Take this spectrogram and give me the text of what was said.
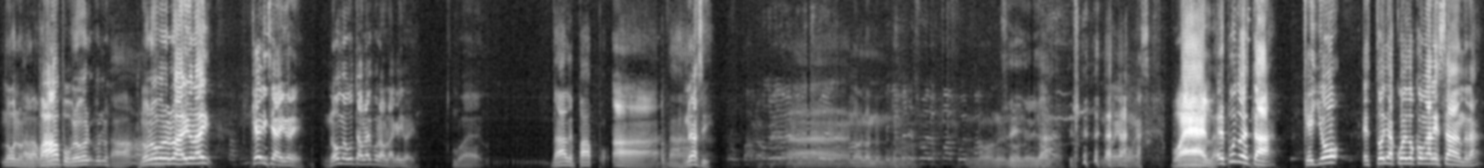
No, no, no, Ah, Papo. No, no, no, Ah. no, no, pero no, ahí, no, ahí. ¿Qué dice ahí, Bre? No me gusta hablar por hablar, ¿qué dijo ahí? Bueno. Dale, papo. Ah, Ajá. no es así. Ah, no, no, no, no. No, no, no, no, venga con eso. Bueno. El punto está que yo estoy de acuerdo con Alessandra,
